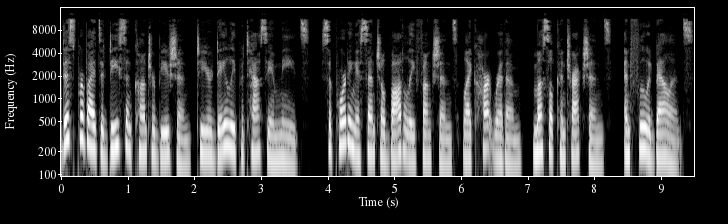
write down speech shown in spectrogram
This provides a decent contribution to your daily potassium needs, supporting essential bodily functions like heart rhythm, muscle contractions, and fluid balance.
